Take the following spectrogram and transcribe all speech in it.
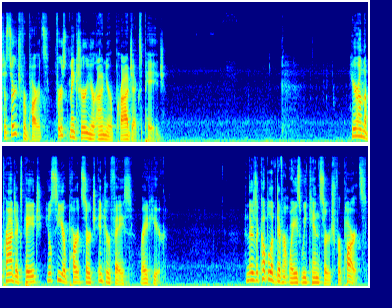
To search for parts, first make sure you're on your projects page. Here on the projects page, you'll see your part search interface right here. And there's a couple of different ways we can search for parts.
